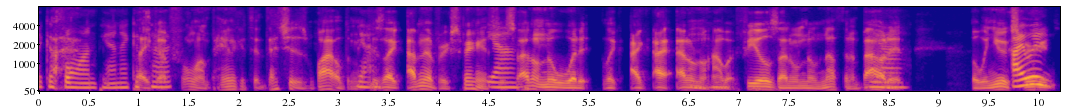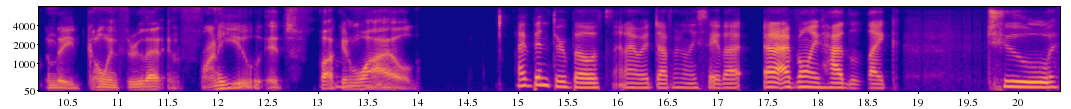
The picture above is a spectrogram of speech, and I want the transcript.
like a uh, full-on panic like a full-on panic attack. That shit is wild to me Yeah, because like i've never experienced it yeah, so i don't know what it like i i, I don't know how hmm it feels. I don't know nothing about yeah. it But when you experience would. somebody going through that in front of you, it's fucking mhm. wild. I've been through both, and I would definitely say that. Uh, I've only had like two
